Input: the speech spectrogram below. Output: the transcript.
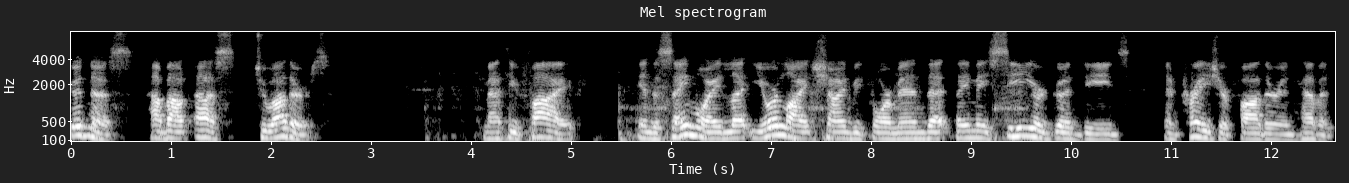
goodness. How about us to others? Matthew 5. In the same way, let your light shine before men that they may see your good deeds and praise your Father in heaven.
